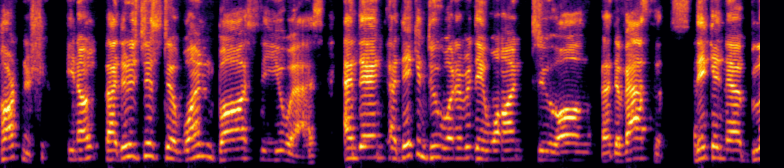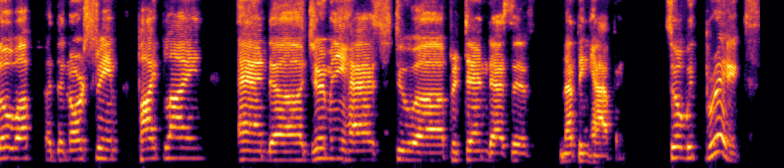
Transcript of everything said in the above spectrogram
partnership. You know, there is just one boss, the U.S., and then they can do whatever they want to all the vassals. They can blow up the Nord Stream pipeline, and Germany has to pretend as if nothing happened. So with BRICS,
